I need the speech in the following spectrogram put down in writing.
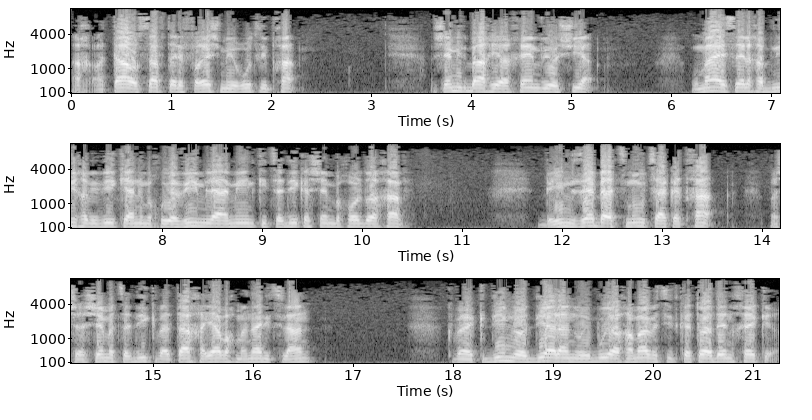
אך אתה הוספת לפרש מהירות לבך. השם יתברך ירחם ויושיע. ומה אעשה לך בני חביבי כי אנו מחויבים להאמין כי צדיק השם בכל דרכיו. ואם זה בעצמו הוא צעקתך, מה שהשם הצדיק ואתה חייב רחמנא ליצלן, כבר הקדים להודיע לנו ריבוי רחמיו וצדקתו עד אין חקר.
